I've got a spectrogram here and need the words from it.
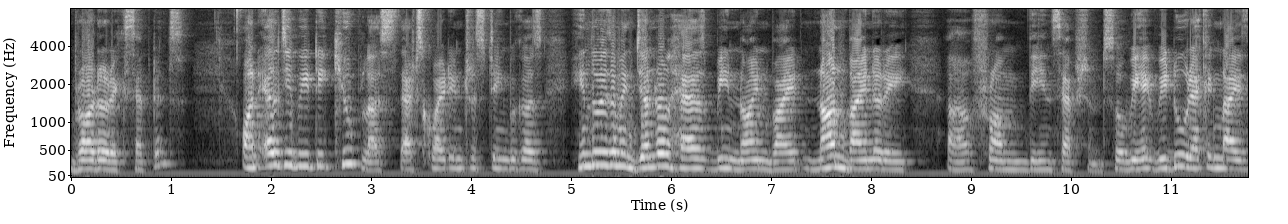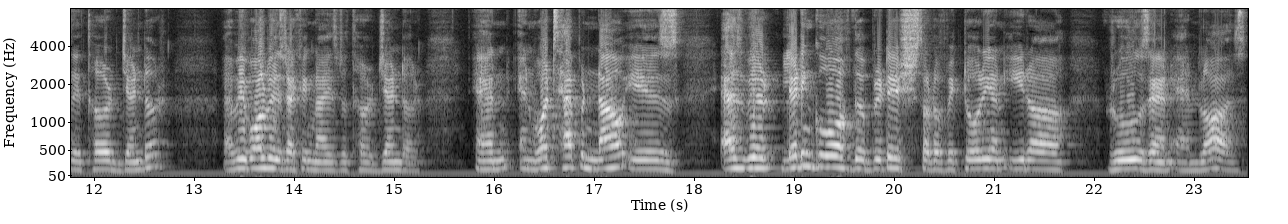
broader acceptance. On LGBTQ that's quite interesting because Hinduism in general has been non-binary uh, from the inception. So we we do recognize a third gender. Uh, we've always recognized a third gender, and and what's happened now is as we're letting go of the British sort of Victorian era rules and, and laws,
